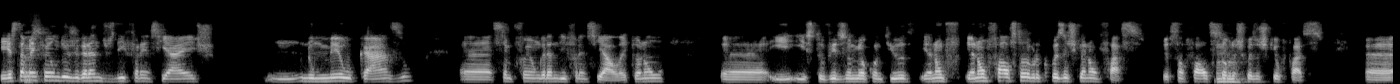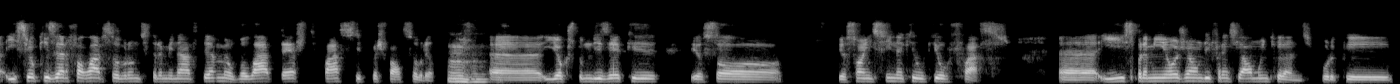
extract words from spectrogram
E esse também foi um dos grandes diferenciais no meu caso, uh, sempre foi um grande diferencial. É que eu não, uh, e, e, se tu vires o meu conteúdo, eu não, eu não falo sobre coisas que eu não faço, eu só falo sobre uhum. as coisas que eu faço. Uh, e se eu quiser falar sobre um determinado tema, eu vou lá, teste, faço e depois falo sobre ele. Uhum. e eu costumo dizer que eu só, eu só ensino aquilo que eu faço. e isso para mim hoje é um diferencial muito grande, porque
